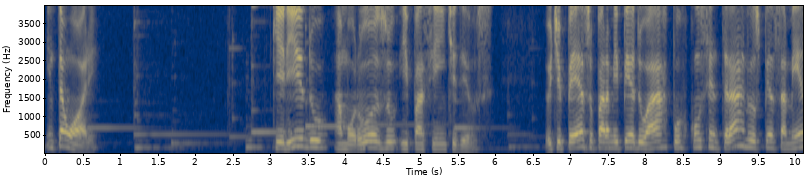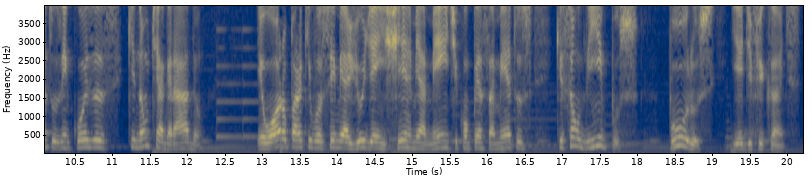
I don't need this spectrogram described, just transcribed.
Então, ore. Querido, amoroso e paciente Deus, eu te peço para me perdoar por concentrar meus pensamentos em coisas que não te agradam. Eu oro para que você me ajude a encher minha mente com pensamentos que são limpos, puros e edificantes.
